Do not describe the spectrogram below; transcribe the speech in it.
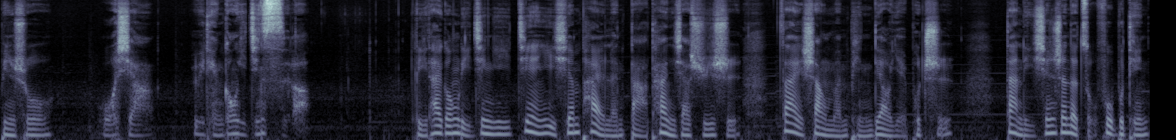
并说：“我想玉田公已经死了。”李太公李敬一建议先派人打探一下虚实，再上门凭吊也不迟。但李先生的祖父不听，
